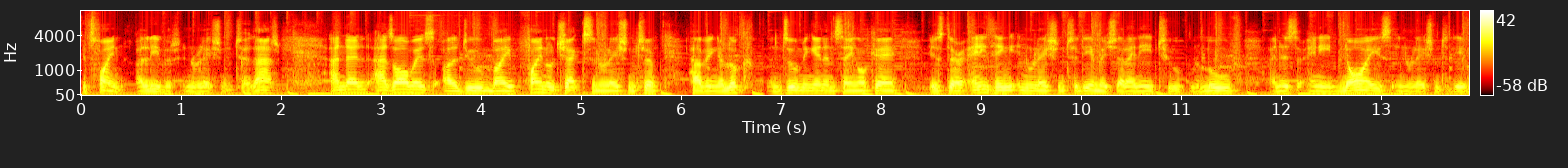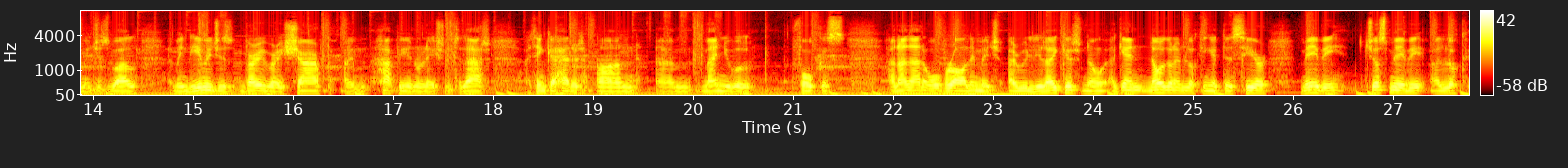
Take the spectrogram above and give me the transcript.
it's fine. I'll leave it in relation to that. And then, as always, I'll do my final checks in relation to having a look and zooming in and saying, okay, is there anything in relation to the image that I need to remove? And is there any noise in relation to the image as well? I mean, the image is very, very sharp. I'm happy in relation to that. I think I had it on um, manual focus. And on that overall image I really like it. Now again now that I'm looking at this here maybe just maybe I look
